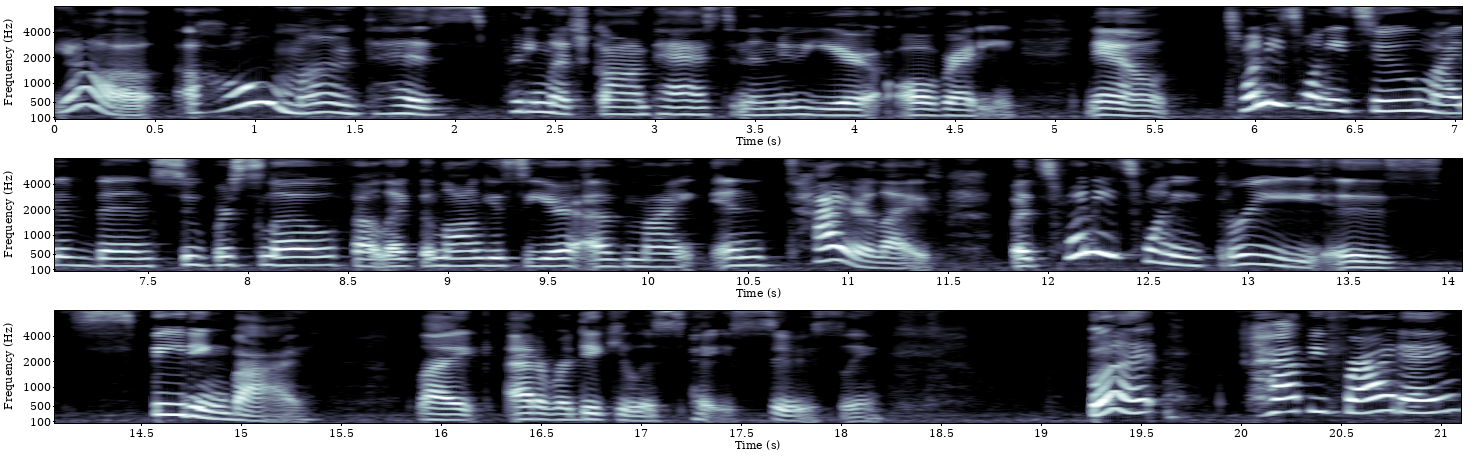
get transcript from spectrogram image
Y'all, a whole month has pretty much gone past in a new year already. Now, 2022 might have been super slow, felt like the longest year of my entire life, but 2023 is speeding by like at a ridiculous pace, seriously. But happy Friday.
